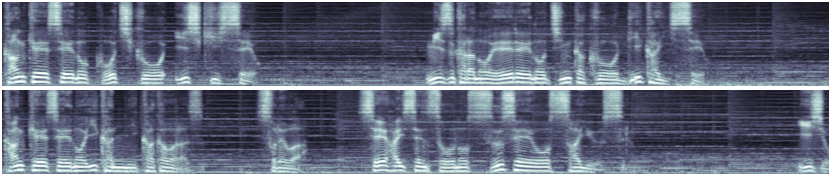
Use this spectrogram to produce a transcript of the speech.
関係性の構築を意識せよ。自らの英霊の人格を理解せよ。関係性の遺憾にかかわらずそれは聖杯戦争の趨勢を左右する。以上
